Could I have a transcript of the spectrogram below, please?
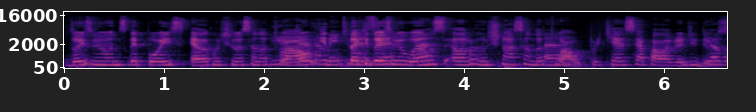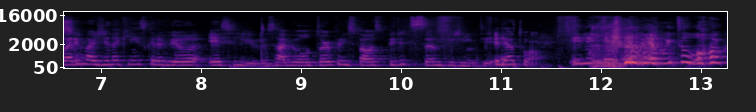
Dois mil anos depois, ela continua sendo atual. E, eternamente daqui dois mil né? anos, ela vai continuar sendo atual. Porque essa é a palavra de E Deus. agora imagina quem escreveu esse livro, sabe? O autor principal é o Espírito Santo, gente. Ele é atual. Ele é, é muito louco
